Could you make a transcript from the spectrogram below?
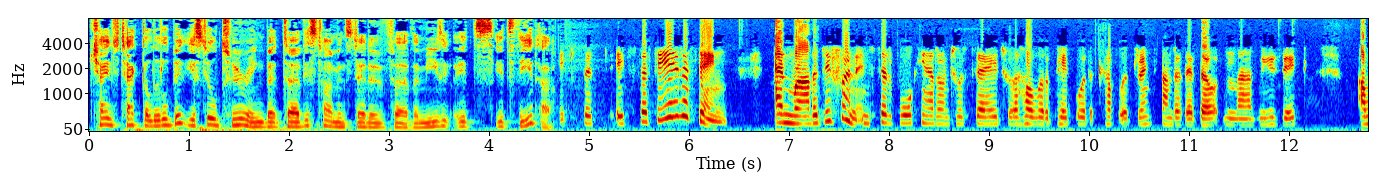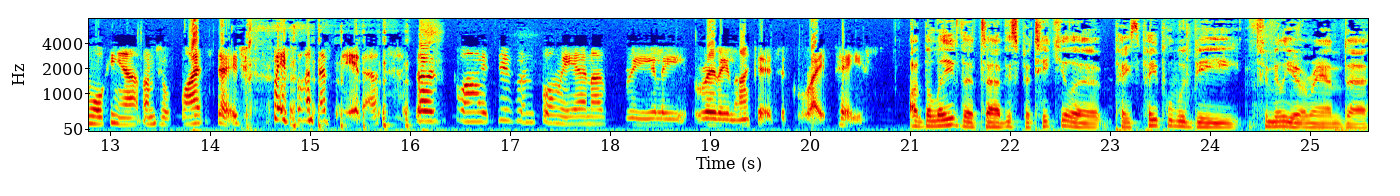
changed tact a little bit. You're still touring, but uh, this time instead of uh, the music, it's it's theatre. It's the it's the theatre thing, and rather different. Instead of walking out onto a stage with a whole lot of people with a couple of drinks under their belt and loud music, I'm walking out onto a flight stage with people in a theatre. So it's quite different for me, and I really, really like it. It's a great piece. I believe that uh, this particular piece, people would be familiar around uh,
